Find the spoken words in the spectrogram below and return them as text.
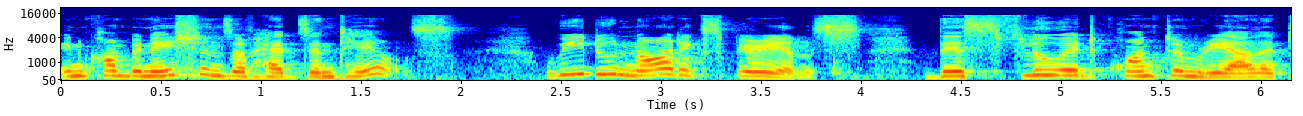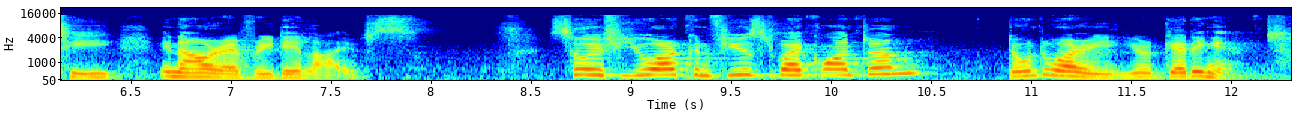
in combinations of heads and tails. We do not experience this fluid quantum reality in our everyday lives. So if you are confused by quantum, don't worry, you're getting it.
